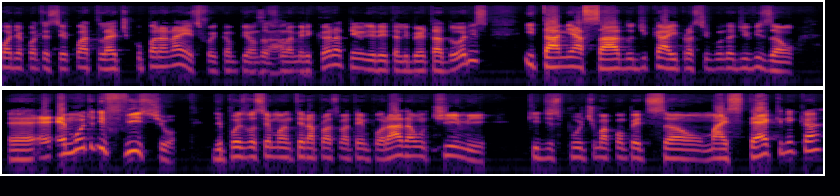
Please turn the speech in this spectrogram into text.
pode acontecer com o Atlético Paranaense. Foi campeão Exato. da Sul-Americana, tem o direito a Libertadores e está ameaçado de cair para a segunda divisão. É, é, é, muito difícil depois você manter na próxima temporada um time que dispute uma competição mais técnica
